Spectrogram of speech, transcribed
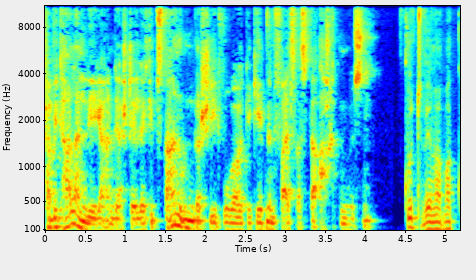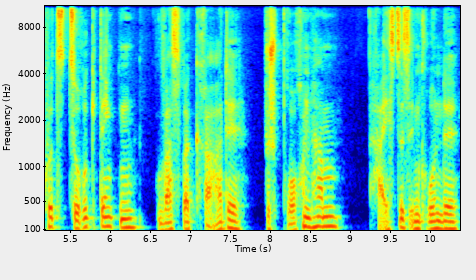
Kapitalanleger an der Stelle? Gibt es da einen Unterschied, wo wir gegebenenfalls was beachten müssen? Gut, wenn wir mal kurz zurückdenken, was wir gerade besprochen haben, heißt es im Grunde,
